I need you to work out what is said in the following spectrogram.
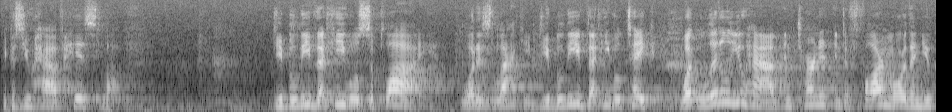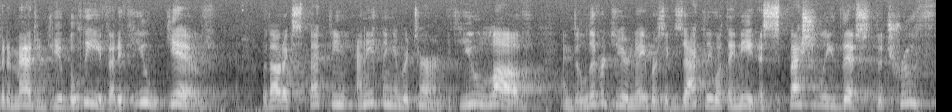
Because you have His love. Do you believe that He will supply what is lacking? Do you believe that He will take what little you have and turn it into far more than you could imagine? Do you believe that if you give without expecting anything in return, if you love and deliver to your neighbors exactly what they need, especially this, the truth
